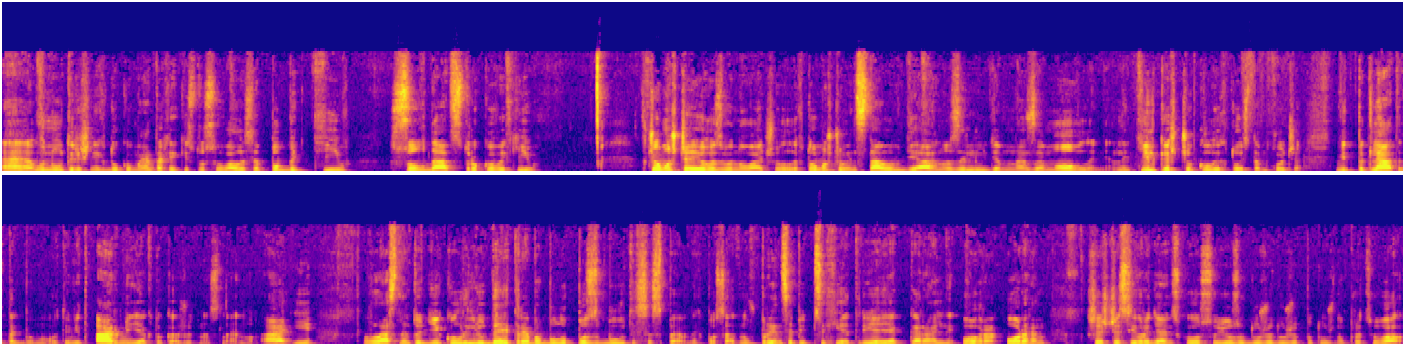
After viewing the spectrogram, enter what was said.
е, внутрішніх документах, які стосувалися побиттів солдат-строковиків. В чому ще його звинувачували? В тому, що він ставив діагнози людям на замовлення. Не тільки що коли хтось там хоче відпетляти, так би мовити, від армії, як то кажуть на сленгу, а і власне тоді, коли людей треба було позбутися з певних посад. Ну, в принципі, психіатрія як каральний орган ще з часів Радянського Союзу дуже-дуже потужно працювала.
